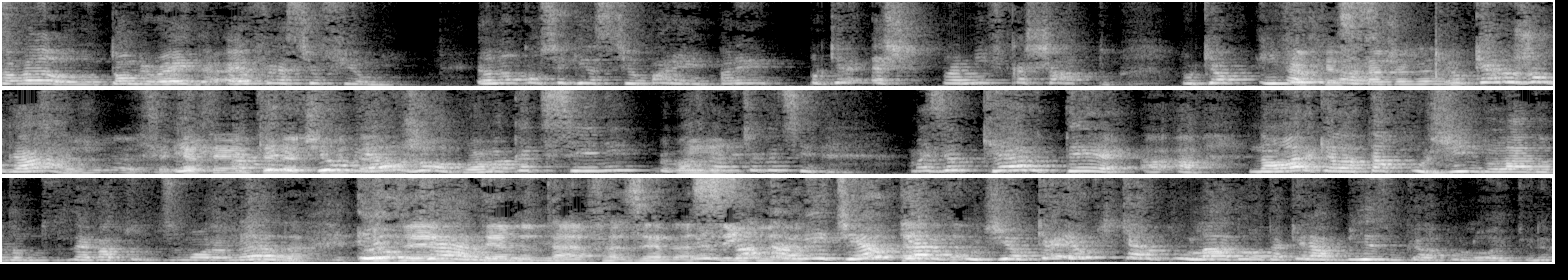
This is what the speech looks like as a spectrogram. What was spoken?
o Tomb Raider, aí eu fui assistir o filme. Eu não consegui assistir, eu parei, parei. Porque é, pra mim fica chato. Porque eu, em vez é, tá eu quero jogar. Você, quer ter aquele filme é um jogo, é uma cutscene, basicamente hum. é cutscene. Mas eu quero ter. A, a, na hora que ela tá fugindo lá do, do negócio tudo desmoronando, eu o quero. O dedo fugir. tá fazendo assim. Né? Exatamente, né? eu quero fugir, eu quero, eu quero pular do, daquele abismo que ela pulou, entendeu?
